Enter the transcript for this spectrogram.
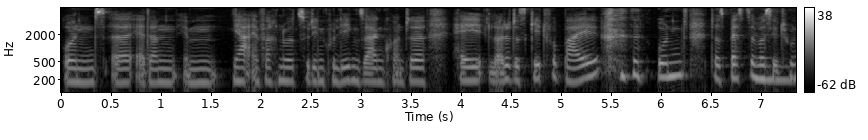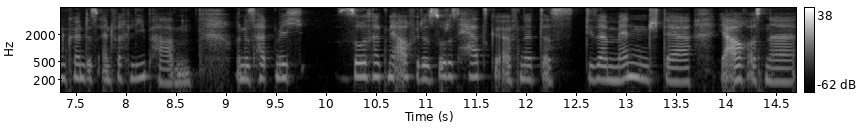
und äh, er dann im, ja einfach nur zu den Kollegen sagen konnte, hey Leute, das geht vorbei und das Beste, was mhm. ihr tun könnt, ist einfach lieb haben. Und es hat mich so, es hat mir auch wieder so das Herz geöffnet, dass dieser Mensch, der ja auch aus einer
